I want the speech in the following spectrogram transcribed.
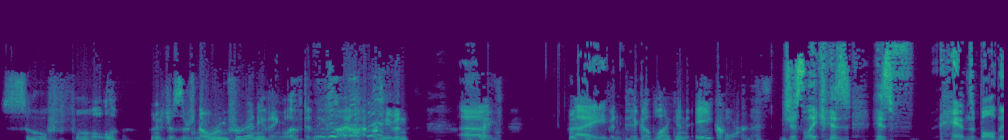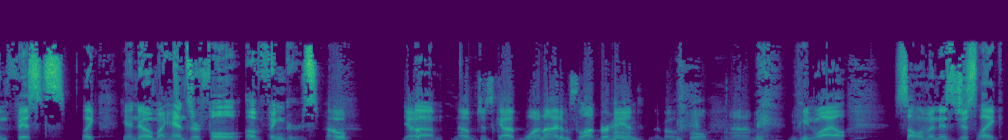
so full. There's just there's no room for anything left in these. I, I don't even." um, I I- even pick up like an acorn. just like his his f- hands balled in fists. Like, you know, my hands are full of fingers. Nope. Yep. Um, Nope, just got one item slot per hand. They're both full. I don't- Meanwhile, Solomon is just like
